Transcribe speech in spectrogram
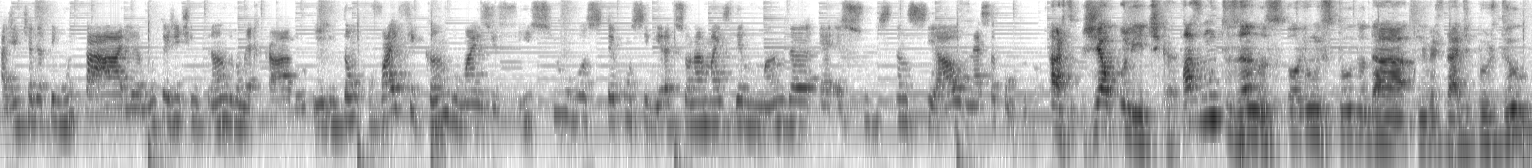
A gente ainda tem muita área, muita gente entrando no mercado, e então vai ficando mais difícil você conseguir adicionar mais demanda é, é substancial nessa conta. Tarso, geopolítica. Faz muitos anos houve um estudo da Universidade de Purdue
